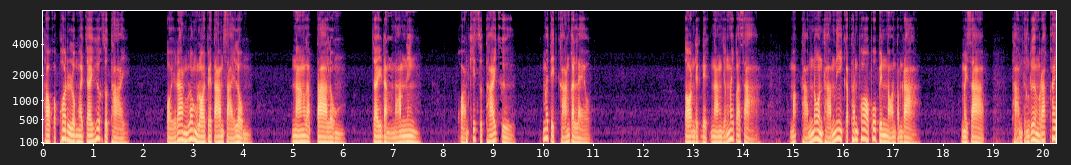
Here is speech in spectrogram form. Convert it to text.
เท่ากับพ่นลมหายใจเฮือกสุดท้าย ปล่อยร่างล่องลอยไปตามสายลม นางหลับตาลง ใจดั่งน้ำนิ่ง ความคิดสุดท้ายคือ ไม่ติดค้างกันแล้ว ตอนเด็กๆนางยังไม่ประสามักถามโน่นถามนี่กับท่านพ่อผู้เป็นหนอนตำราไม่ทราบ ถามถึงเรื่องรักใคร่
